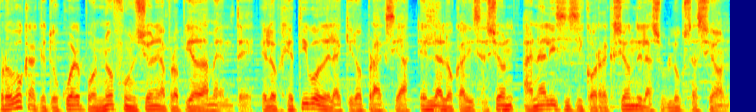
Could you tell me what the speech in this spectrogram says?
provoca que tu cuerpo no funcione apropiadamente. El objetivo de la quiropraxia es la localización, análisis y corrección de la subluxación.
